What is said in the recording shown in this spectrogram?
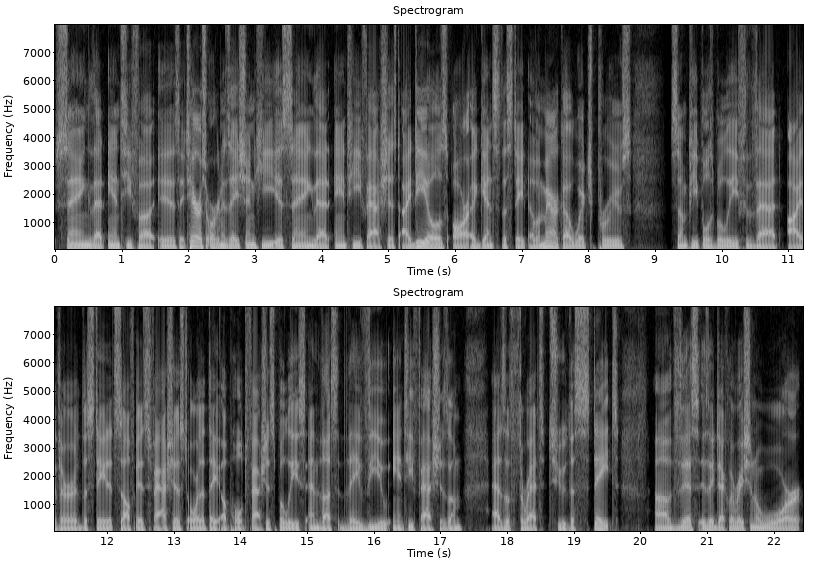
saying that Antifa is a terrorist organization, he is saying that anti-fascist ideals are against the state of America, which proves some people's belief that either the state itself is fascist or that they uphold fascist beliefs and thus they view anti-fascism as a threat to the state. Uh, this is a declaration of war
